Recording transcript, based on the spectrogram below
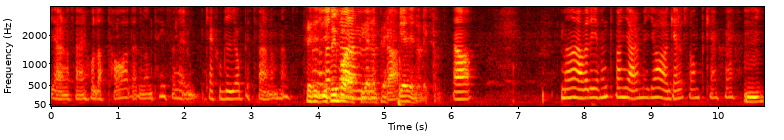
göra något så här, hålla tal eller någonting som det kanske blir jobbigt för honom. Men Precis, vi får ju bara se de pressgrejerna liksom. Ja. Men ja, jag vet inte vad han gör med jagar och sånt kanske. Mm.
